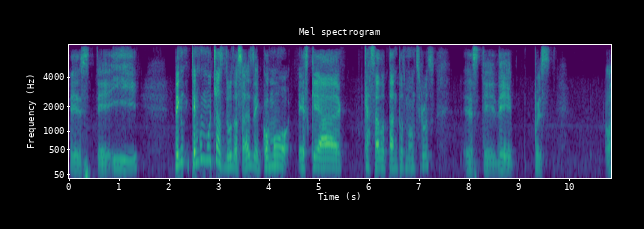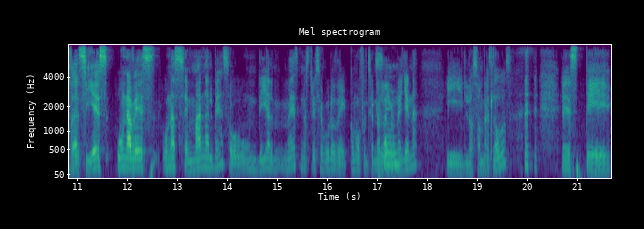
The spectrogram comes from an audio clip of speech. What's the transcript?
Este, y tengo muchas dudas, ¿sabes? De cómo es que ha cazado tantos monstruos. Este, de, pues, o sea, si es una vez, una semana al mes o un día al mes, no estoy seguro de cómo funciona la luna llena y los hombres lobos. este,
